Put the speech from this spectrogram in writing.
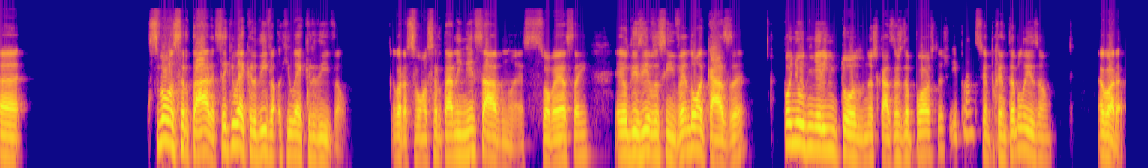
Uh, se vão acertar, se aquilo é credível, aquilo é credível. Agora, se vão acertar, ninguém sabe, não é? Se soubessem, eu dizia-vos assim: vendam a casa, ponham o dinheirinho todo nas casas de apostas e pronto, sempre rentabilizam. Agora,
